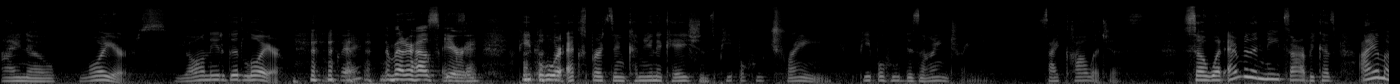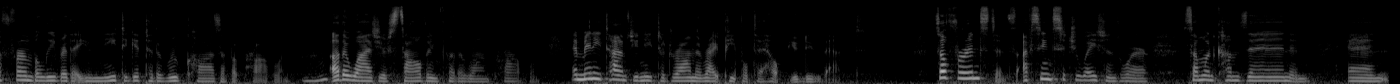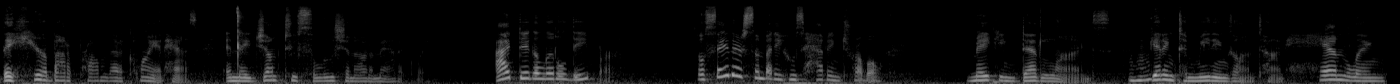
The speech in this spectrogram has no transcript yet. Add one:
I know lawyers. You all need a good lawyer, okay? no matter how scary. Exactly. People who are experts in communications, people who train, people who design training, psychologists. So, whatever the needs are, because I am a firm believer that you need to get to the root cause of a problem. Mm-hmm. Otherwise, you're solving for the wrong problem. And many times you need to draw on the right people to help you do that. So, for instance, I've seen situations where someone comes in and, and they hear about a problem that a client has and they jump to solution automatically. I dig a little deeper. So, say there's somebody who's having trouble making deadlines, mm-hmm. getting to meetings on time, handling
